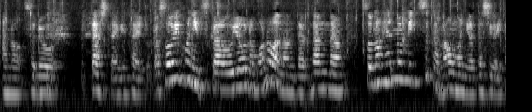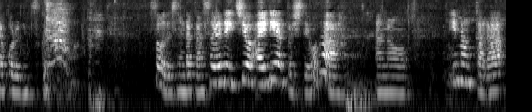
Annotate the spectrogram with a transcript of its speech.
あのそれを出してあげたりとかそういうふうに使うようなものはなんだだんだんその辺の3つかな主に私がいた頃に作ったのは。そうですね。だからそれで一応アイディアとしてはあの今から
